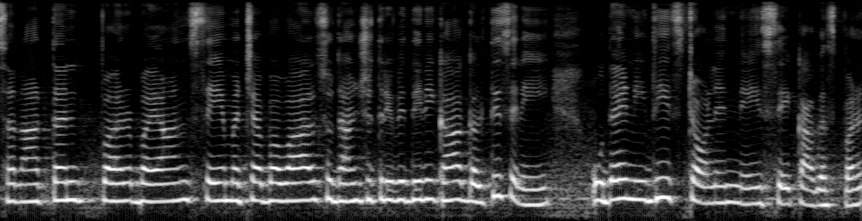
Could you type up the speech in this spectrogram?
सनातन पर बयान से मचा बवाल। सुधांशु त्रिवेदी ने कहा, गलती से नहीं, उदयनिधि स्टॉलिन ने इसे कागज़ पर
